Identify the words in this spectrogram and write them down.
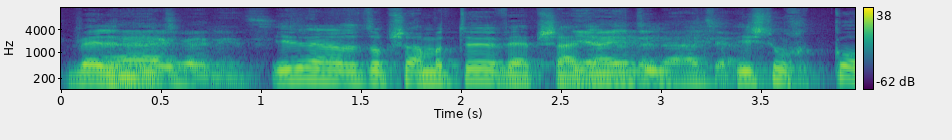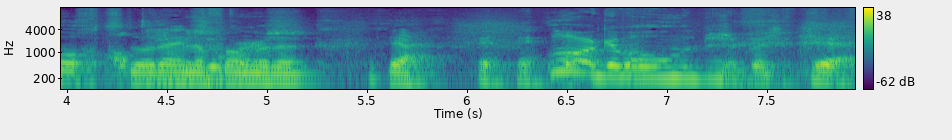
Ik weet het niet. ik weet niet. Iedereen had het op zijn amateurwebsite. Ja, en die, inderdaad, ja. die is toen gekocht Al door een of andere. Ja. Oh, ik heb al honderd bezoekers. Ja.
